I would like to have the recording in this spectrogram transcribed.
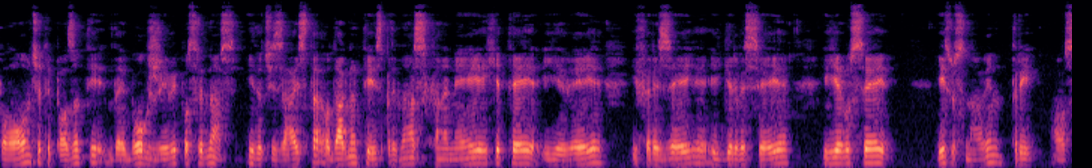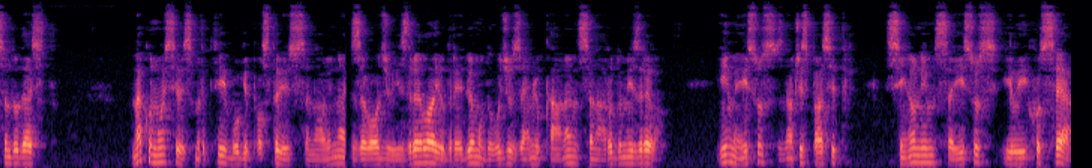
po ovom ćete poznati da je Bog živi posred nas i da će zaista odagnati ispred nas Hananeje i Heteje i Jeveje i Ferezeje i Gerveseje i Jevuseje. Isus Navin 3, 8 do 10. Nakon Mojsijeve smrti, Bog je postavio Isusa Navina za vođu Izrela i odredio mu da uđe u zemlju Kanan sa narodom Izrela. Ime Isus znači spasitelj sinonim sa Isus ili Hosea,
